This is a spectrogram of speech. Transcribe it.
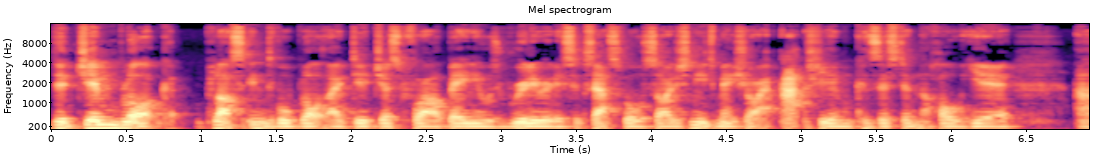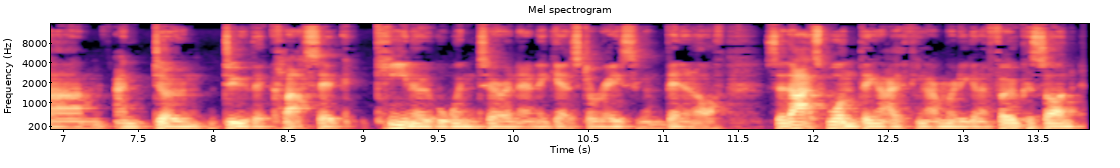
the gym block plus interval block I did just before Albania was really, really successful. So I just need to make sure I actually am consistent the whole year um, and don't do the classic keen over winter and then it gets to racing and bin it off. So that's one thing I think I'm really going to focus on.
